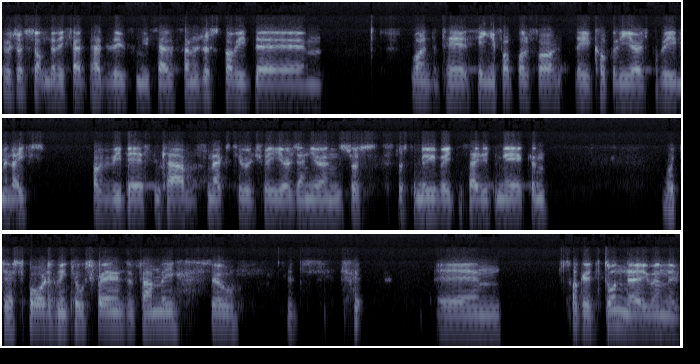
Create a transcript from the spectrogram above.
it was just something that I felt I had to do for myself, and it was just probably the um, wanted to play senior football for like a couple of years, probably my life's probably be based in Cavan for the next two or three years anyway, and it's just just a move I decided to make, and with the support of my close friends and family, so it's um okay, it's done now, and they've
